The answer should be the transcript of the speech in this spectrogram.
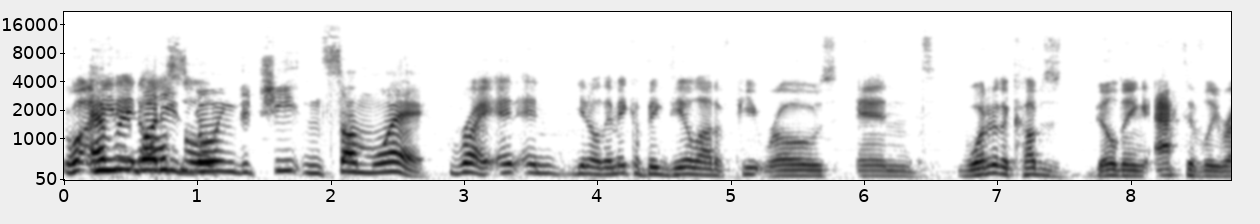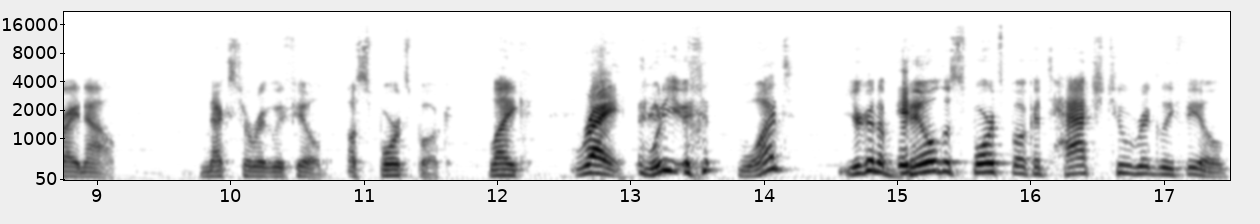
Well, I mean, everybody's also- going to cheat in some way. Right, and and you know they make a big deal out of Pete Rose, and what are the Cubs building actively right now, next to Wrigley Field? A sports book. Like, right what do you? What? You're gonna It- build a sports book attached to Wrigley Field,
